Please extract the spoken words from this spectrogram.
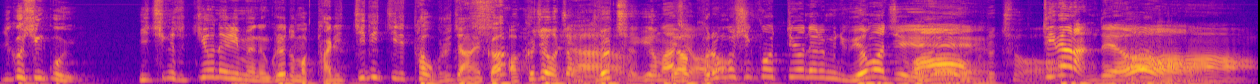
이거 신고 2층에서 뛰어내리면은 그래도 막 다리 찌릿찌릿하고 그러지 않을까? 아 그죠, 좀 그렇죠, 위험하죠. 야 그런 거 신고 뛰어내리면 위험하지. 어, 그렇죠. 뛰면 안 돼요. 아,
